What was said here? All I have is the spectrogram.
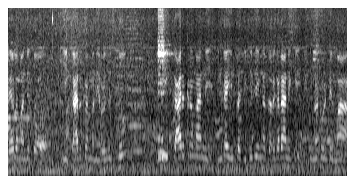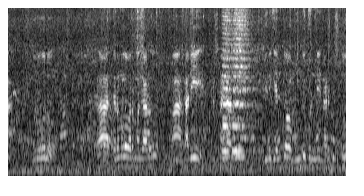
వేల మందితో ఈ కార్యక్రమం నిర్వహిస్తూ ఈ కార్యక్రమాన్ని ఇంకా ఇంత దిగ్విజయంగా జరగడానికి ఉన్నటువంటి మా గురువులు తిరుమల వర్మ గారు మా హరి కృష్ణ గారు దీనికి ఎంతో ముందుకుండి నడిపిస్తూ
